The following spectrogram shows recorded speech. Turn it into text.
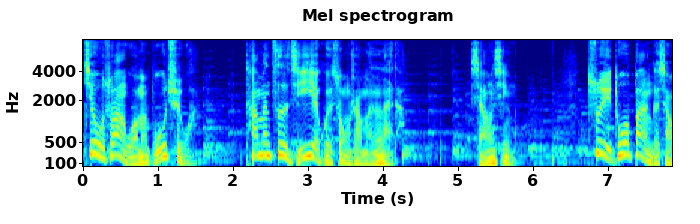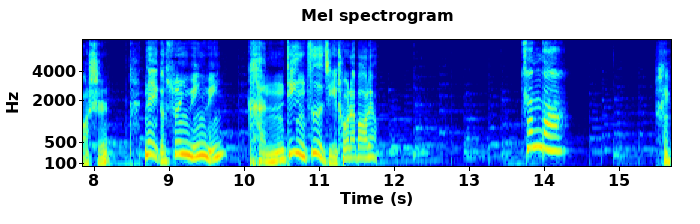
就算我们不去挖，他们自己也会送上门来的。相信我，最多半个小时，那个孙云云肯定自己出来爆料。真的？哼，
